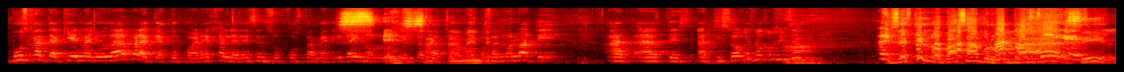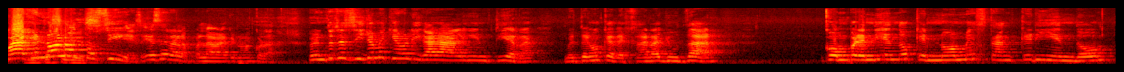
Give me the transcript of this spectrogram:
búscate a quien ayudar para que a tu pareja le des en su justa medida y no lo sientas a ti. Exactamente. O sea, no lo ati, a, a, te- atizogues, ¿no? ¿Cómo se dice? Ah, Pues es que lo vas a abrumar, sí. para que no lo atosigues. Esa era la palabra que no me acordaba. Pero entonces, si yo me quiero ligar a alguien tierra, me tengo que dejar ayudar, comprendiendo que no me están queriendo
